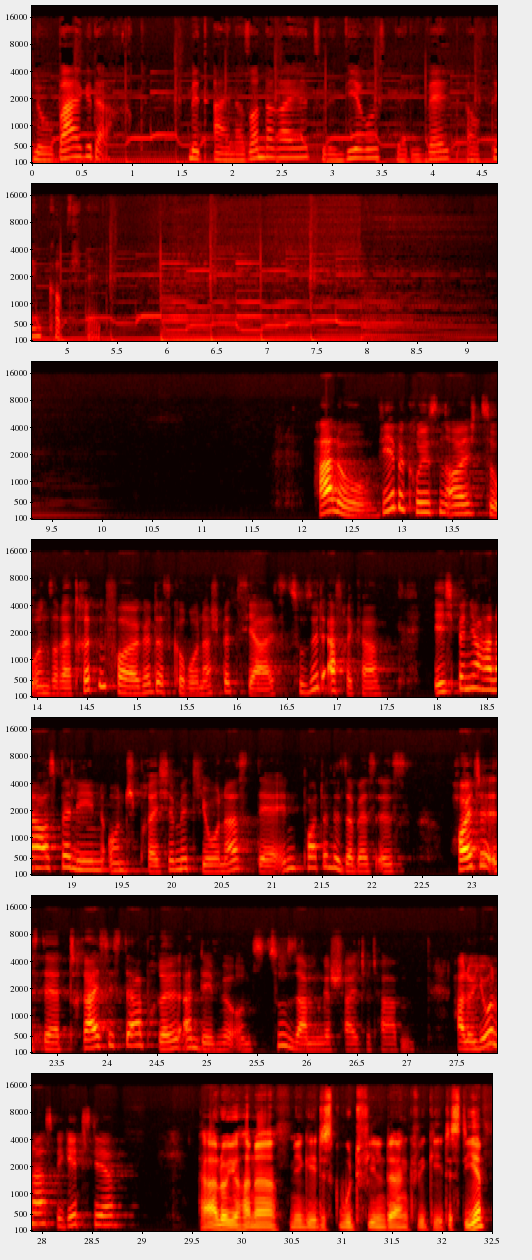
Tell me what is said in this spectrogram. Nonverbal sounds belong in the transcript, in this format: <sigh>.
Global gedacht. Mit einer Sonderreihe zu dem Virus, der die Welt auf den Kopf stellt. Hallo, wir begrüßen euch zu unserer dritten Folge des Corona-Spezials zu Südafrika. Ich bin Johanna aus Berlin und spreche mit Jonas, der in Port Elizabeth ist. Heute ist der 30. April, an dem wir uns zusammengeschaltet haben. Hallo Jonas, wie geht's dir? Hallo Johanna, mir geht es gut, vielen Dank. Wie geht es dir?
